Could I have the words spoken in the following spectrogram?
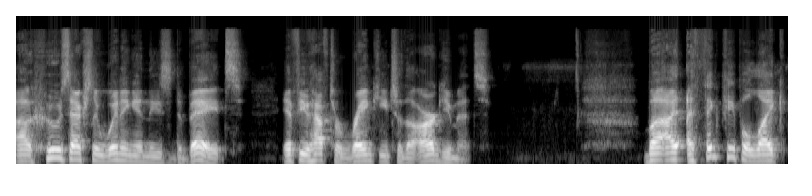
uh, who's actually winning in these debates if you have to rank each of the arguments. But I, I think people like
